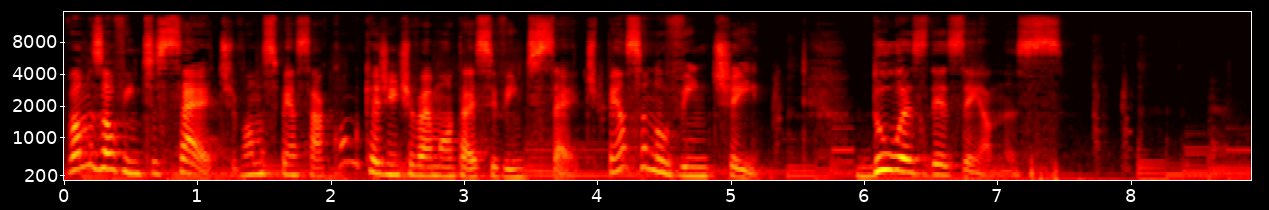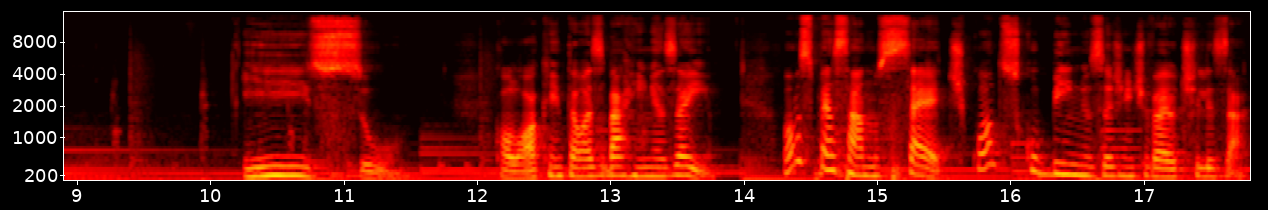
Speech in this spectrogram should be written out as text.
Vamos ao 27. Vamos pensar como que a gente vai montar esse 27. Pensa no 20 aí. Duas dezenas. Isso. Coloca então as barrinhas aí. Vamos pensar no 7. Quantos cubinhos a gente vai utilizar?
